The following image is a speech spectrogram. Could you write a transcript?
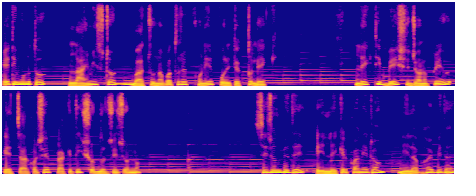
এটি মূলত লাইমস্টোন বা চুনাপাথরের খনির পরিত্যক্ত লেক। লেকটি বেশ জনপ্রিয় এর চারপাশের প্রাকৃতিক সৌন্দর্যের জন্য। ভেদে এই লেকের পানির রং নীলাভ হয় বিদায়।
